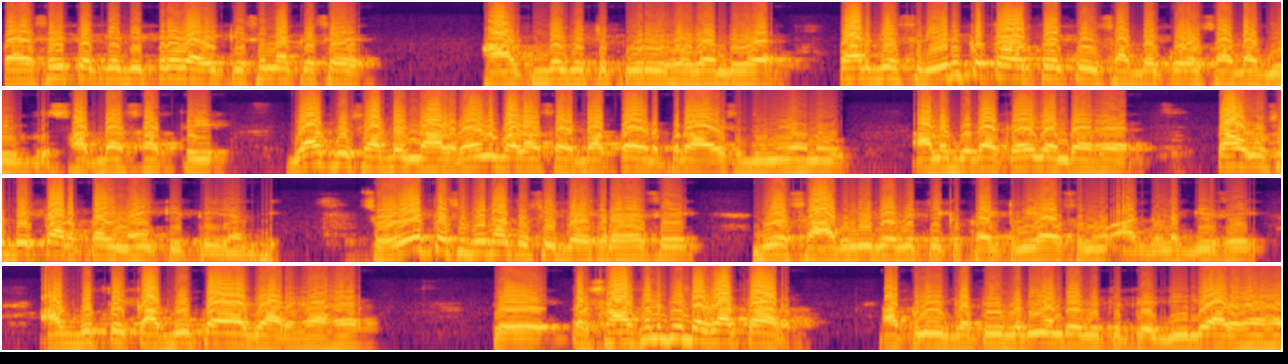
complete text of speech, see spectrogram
ਪੈਸੇ ਟਕੇ ਦੀ ਭਰਵਾਈ ਕਿਸੇ ਨਾ ਕਿਸੇ ਹਾਲਤ ਦੇ ਵਿੱਚ ਪੂਰੀ ਹੋ ਜਾਂਦੀ ਹੈ। ਪਰ ਜੇ ਸਰੀਰਕ ਤੌਰ ਤੇ ਕੋਈ ਸਾਡੇ ਕੋਲ ਸਾਡਾ ਜੀਵ ਸਾਡਾ ਸਾਥੀ ਜਾਂ ਕੋਈ ਸਾਡੇ ਨਾਲ ਰਹਿਣ ਵਾਲਾ ਸਾਡਾ ਭੈਣ ਭਰਾ ਇਸ ਦੁਨੀਆ ਨੂੰ ਅਲਵਿਦਾ ਕਹਿ ਜਾਂਦਾ ਹੈ, ਤਾਂ ਉਸ ਦੀ ਭਰਪਾਈ ਨਹੀਂ ਕੀਤੀ ਜਾਂਦੀ। ਸੋ ਇਹ ਤਸਵੀਰਾਂ ਤੁਸੀਂ ਦੇਖ ਰਹੇ ਸੀ, ਜੋ ਸਾਜਲੀ ਦੇ ਵਿੱਚ ਇੱਕ ਫੈਕਟਰੀ ਹੈ ਉਸ ਨੂੰ ਅੱਗ ਲੱਗੀ ਸੀ। ਅੱਗ ਉੱਤੇ ਕਾਬੂ ਪਾਇਆ ਜਾ ਰਿਹਾ ਹੈ ਤੇ ਪ੍ਰਸ਼ਾਸਨ ਵੀ ਲਗਾਤਾਰ ਆਪਣੀ ਗਤੀਵਿਧੀਆਂ ਦੇ ਵਿੱਚ ਤੇਜ਼ੀ ਲਿਆ ਰਿਹਾ ਹੈ,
